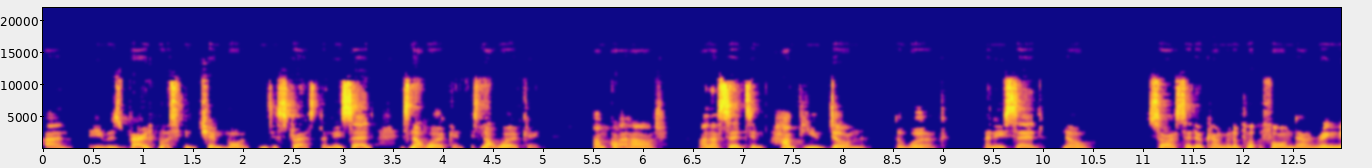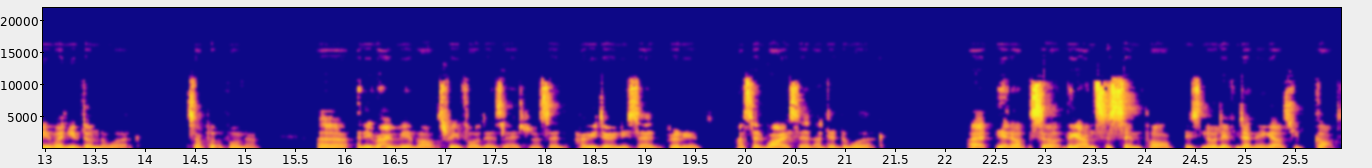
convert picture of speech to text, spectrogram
and he was very much in chimp mode and distressed. And he said, "It's not working. It's not working." I'm quite harsh, and I said to him, "Have you done the work?" And he said, no. So I said, okay, I'm going to put the phone down. Ring me when you've done the work. So I put the phone down. Uh, and he rang me about three, four days later and I said, how are you doing? He said, brilliant. I said, why? I said, I did the work. Uh, you know, so the answer's simple. It's no different than anything else. You've got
